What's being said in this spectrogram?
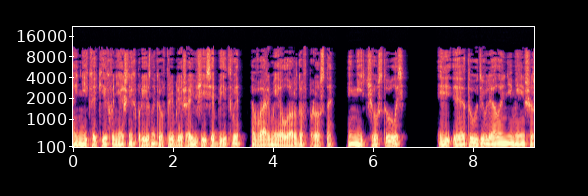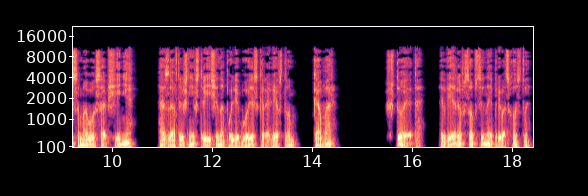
Никаких внешних признаков приближающейся битвы в армии лордов просто не чувствовалось. И это удивляло не меньше самого сообщения о завтрашней встрече на поле боя с королевством Кавар. Что это? Вера в собственное превосходство?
